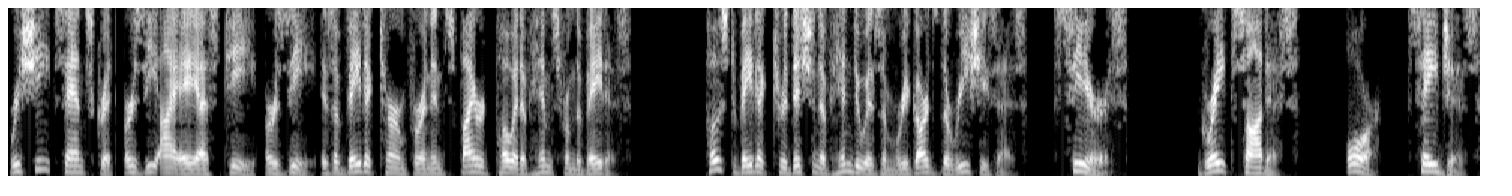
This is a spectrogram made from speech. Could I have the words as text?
Rishi Sanskrit, Urziast, Urzi is a Vedic term for an inspired poet of hymns from the Vedas. Post-Vedic tradition of Hinduism regards the rishis as seers, great sadhus, or sages,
